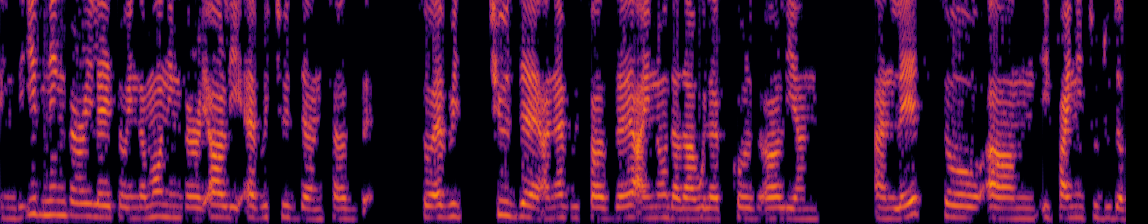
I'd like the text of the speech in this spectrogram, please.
in the evening very late or in the morning very early every Tuesday and Thursday. So every Tuesday and every Thursday, I know that I will have calls early and and late. So um, if I need to do the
